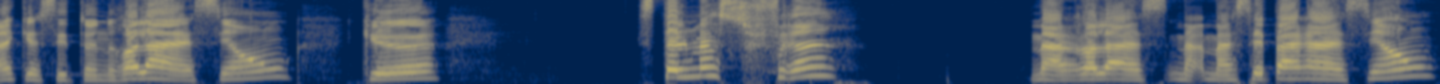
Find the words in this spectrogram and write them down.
hein, que c'est une relation que c'est tellement souffrant, ma, relation, ma séparation,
